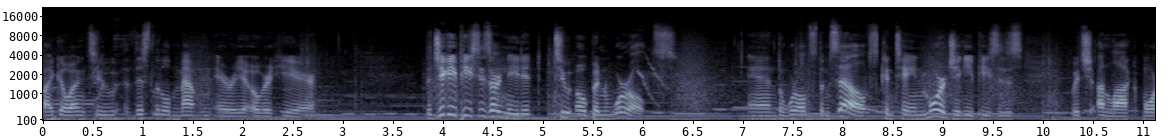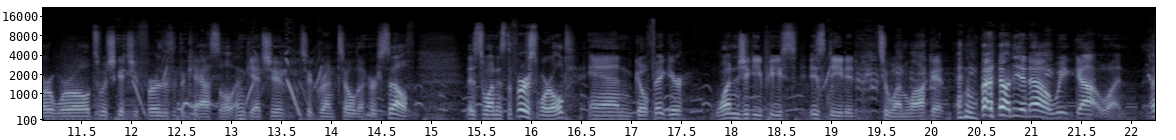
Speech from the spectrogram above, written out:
by going to this little mountain area over here. The Jiggy pieces are needed to open worlds. And the worlds themselves contain more Jiggy pieces which unlock more worlds, which get you further to the castle and get you to Gruntilda herself. This one is the first world, and go figure, one Jiggy piece is needed to unlock it. And what do you know? We got one.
